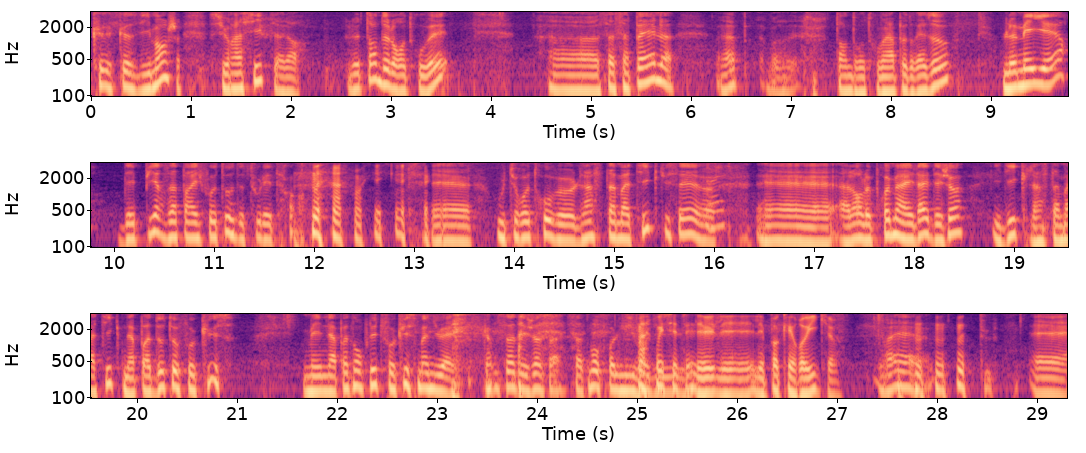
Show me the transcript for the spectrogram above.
que, ce dimanche sur un site. Alors, le temps de le retrouver, ça s'appelle, hop, temps de retrouver un peu de réseau, le meilleur des pires appareils photo de tous les temps. Euh, où tu retrouves euh, l'instamatique, tu sais. Euh, alors le premier highlight déjà, il dit que l'instamatique n'a pas d'autofocus mais il n'a pas non plus de focus manuel. Comme ça, déjà, ça, ça te montre le niveau. Ah du- oui, c'était l'époque héroïque. Ouais. tout- Et,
